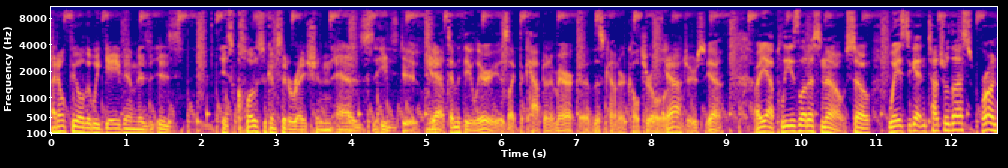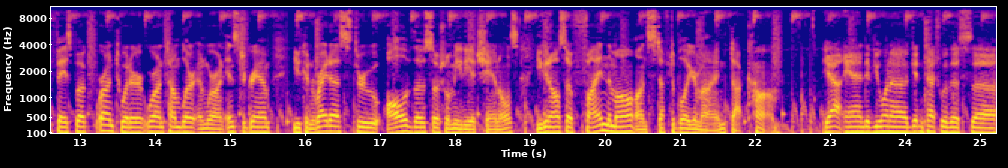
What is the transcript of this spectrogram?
I don't feel that we gave him as as, as close a consideration as he's due. Yeah, know? Timothy Leary is like the Captain America of this countercultural Yeah. Avengers. Yeah. Uh, yeah, please let us know. So, ways to get in touch with us. We're on Facebook, we're on Twitter, we're on Tumblr, and we're on Instagram. You can write us through all of those social media channels. You can also find them all on stufftoblowyourmind.com. Yeah, and if you want to get in touch with us uh,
